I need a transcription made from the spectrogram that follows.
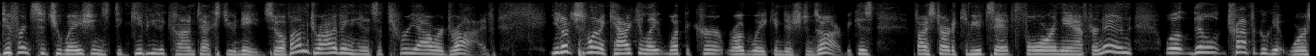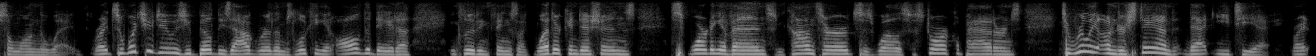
different situations to give you the context you need so if i'm driving and it's a three hour drive you don't just want to calculate what the current roadway conditions are because if I start a commute, say at four in the afternoon, well, the traffic will get worse along the way, right? So what you do is you build these algorithms looking at all the data, including things like weather conditions, sporting events and concerts, as well as historical patterns, to really understand that ETA right?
